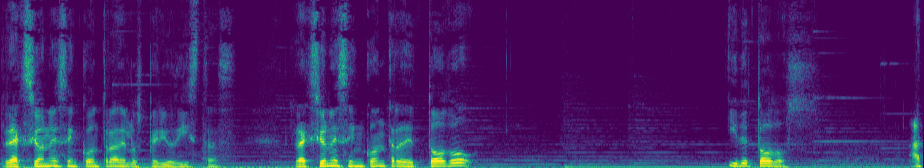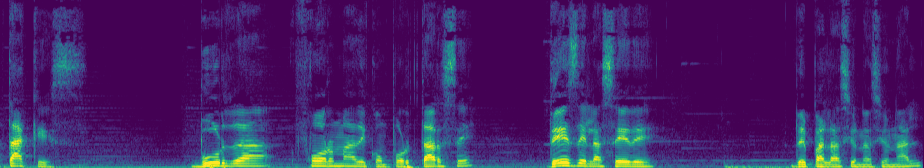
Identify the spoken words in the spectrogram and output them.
reacciones en contra de los periodistas, reacciones en contra de todo y de todos, ataques, burda forma de comportarse desde la sede de Palacio Nacional,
